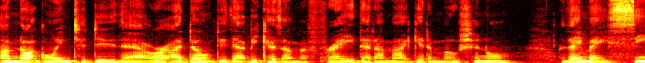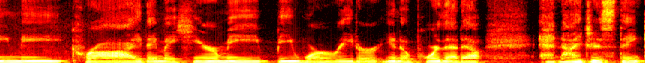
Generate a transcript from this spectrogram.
I'm not going to do that, or I don't do that because I'm afraid that I might get emotional, or they may see me cry, they may hear me be worried, or, you know, pour that out. And I just think,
